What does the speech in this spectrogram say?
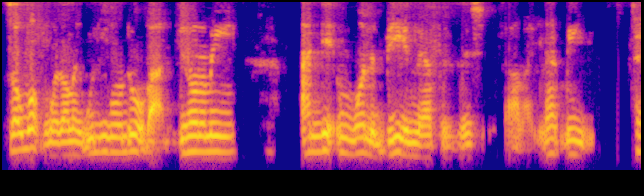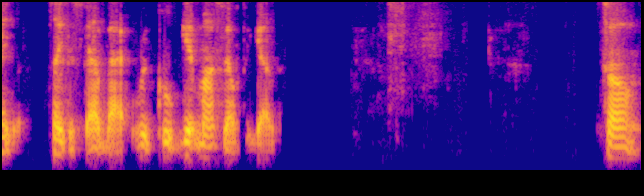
so what was I like? What are you gonna do about it? You know what I mean? I didn't want to be in that position. So I like let me take take a step back, recoup, get myself together. So,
